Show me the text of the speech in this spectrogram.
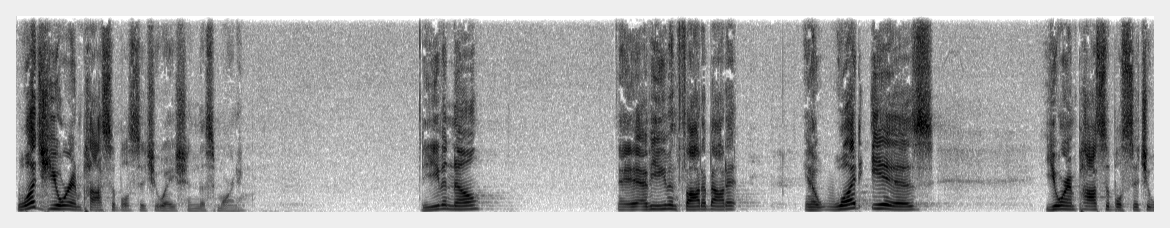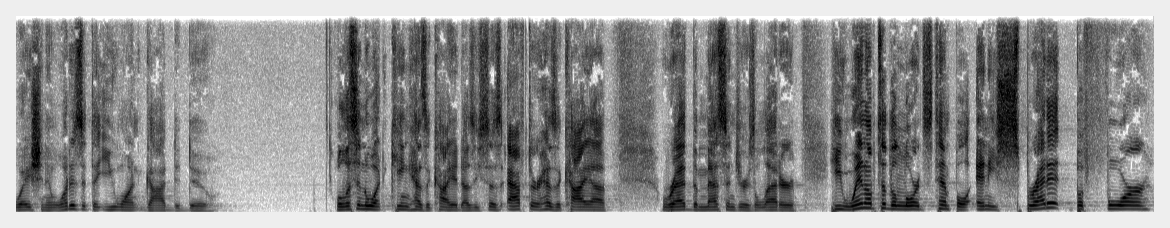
What's your impossible situation this morning? Do you even know? Have you even thought about it? You know, what is your impossible situation and what is it that you want God to do? Well, listen to what King Hezekiah does. He says, After Hezekiah read the messenger's letter, he went up to the Lord's temple and he spread it before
